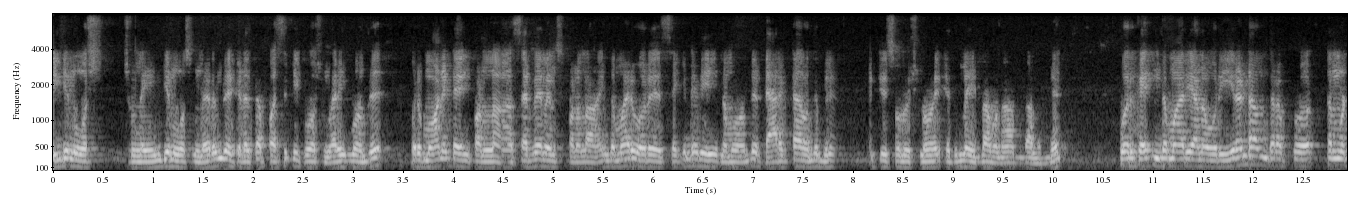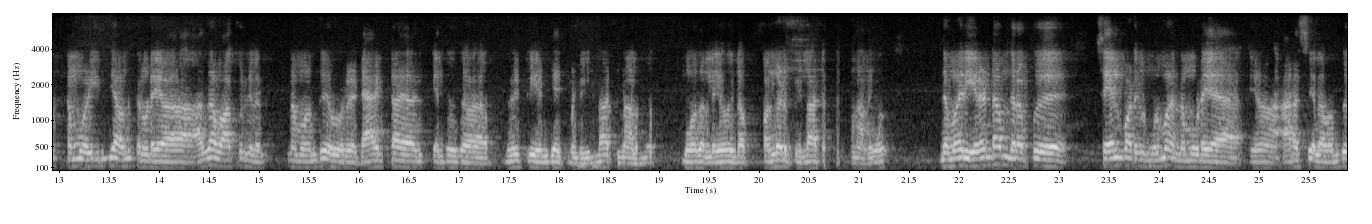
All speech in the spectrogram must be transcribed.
இந்தியன் ஓஷன்ல இந்தியன் ஓஷன்ல இருந்து கிட்டத்தட்ட பசிபிக் ஓஷன் வரைக்கும் வந்து ஒரு மானிட்டரிங் பண்ணலாம் சர்வேலன்ஸ் பண்ணலாம். இந்த மாதிரி ஒரு செகண்டரி நம்ம வந்து டைரக்டா வந்து மிலிட்டரி சொல்யூஷனோ எதுவுமே இல்லாம இருந்தாலுமே ஒரு கை இந்த மாதிரியான ஒரு இரண்டாம் தரப்பு நம்ம நம்ம இந்தியா வந்து தன்னுடைய அதான் வாக்குறுதிகளை நம்ம வந்து ஒரு டைரக்டா எந்த வித மிலிட்ரி என்கேஜ்மெண்ட் இல்லாட்டினாலுமே மோதல்லையோ இல்ல பங்கெடுப்பு இல்லாட்டினாலையோ இந்த மாதிரி இரண்டாம் தரப்பு செயல்பாடுகள் மூலமா நம்முடைய அரசியலை வந்து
